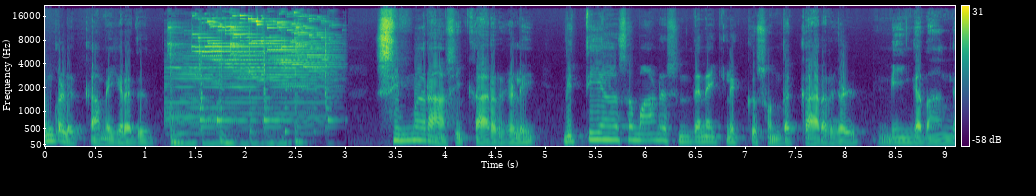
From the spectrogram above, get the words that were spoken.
உங்களுக்கு அமைகிறது. சிம்ம ராசிக்காரர்களை வித்தியாசமான சிந்தனைகளுக்கு சொந்தக்காரர்கள் நீங்கள் தாங்க.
